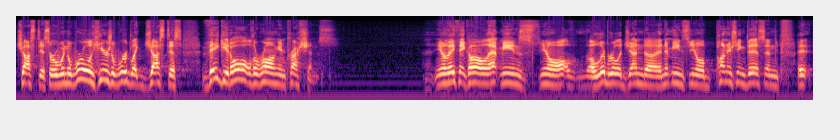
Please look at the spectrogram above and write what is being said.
justice or when the world hears a word like justice, they get all the wrong impressions. You know, they think, oh, that means, you know, a liberal agenda and it means, you know, punishing this. And it,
